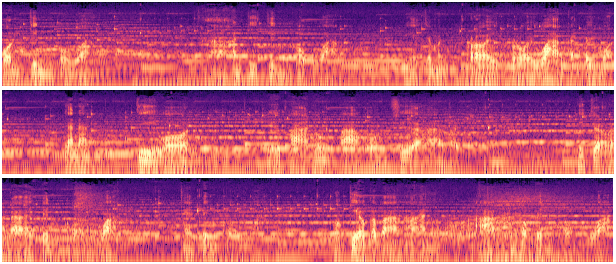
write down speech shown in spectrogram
คนกินก็ว่างอาหารที่กินก็ว่างนี่จะมันปล่อยปล่อยว่างกันไปหมดดังนั้นจีวรหรือผ้านุ่งผ้าห่มเสื้ออะไร พิจารณาให้เป็นของว่างให้เป็นของว่างพอเกี่ยวกับอาหาร อาหารก็เป็นของว่าง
